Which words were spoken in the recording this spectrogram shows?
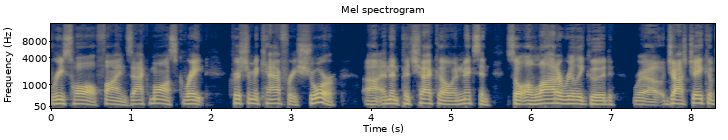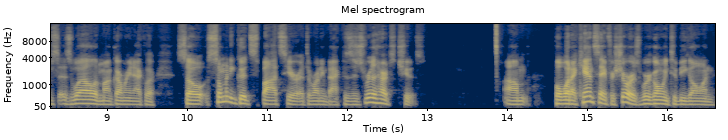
Breece Hall, fine. Zack Moss, great. Christian McCaffrey, sure. Uh, and then Pacheco and Mixon. So a lot of really good. Uh, Josh Jacobs as well, and Montgomery and Ekeler. So so many good spots here at the running back because It's really hard to choose. Um, but what I can say for sure is we're going to be going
